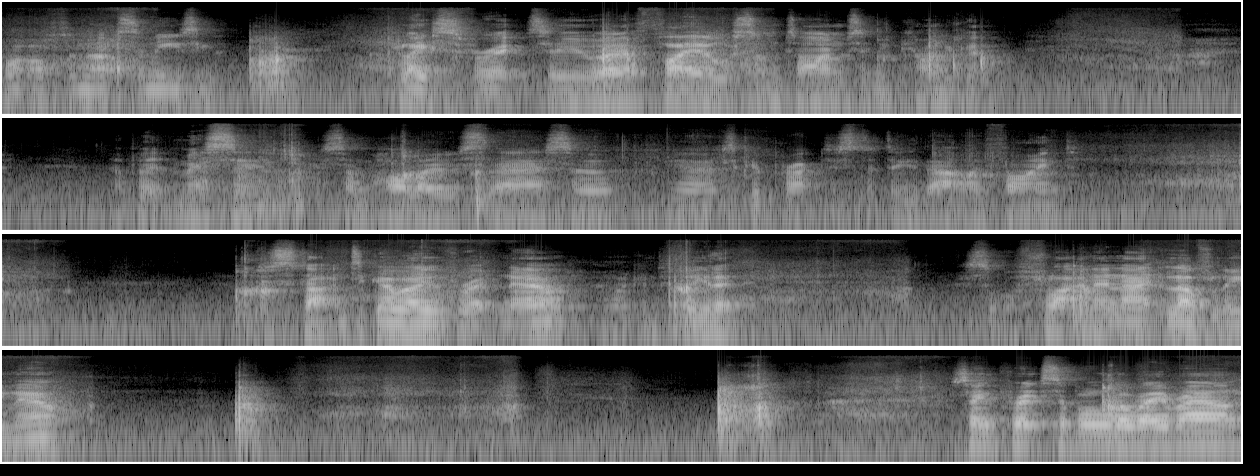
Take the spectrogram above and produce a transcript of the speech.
Quite often that's an easy place for it to uh, fail sometimes and you kind of get bit missing, some hollows there. So yeah, it's good practice to do that, I find. I'm just starting to go over it now. I can feel it sort of flattening out lovely now. Same principle all the way around.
